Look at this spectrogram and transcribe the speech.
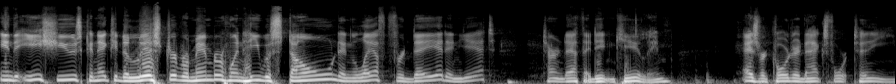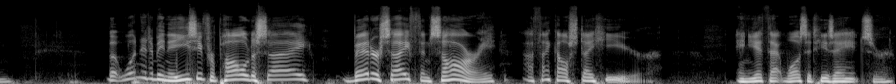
in the issues connected to Lystra. Remember when he was stoned and left for dead, and yet turned out they didn't kill him, as recorded in Acts 14. But wouldn't it have been easy for Paul to say, better safe than sorry. I think I'll stay here. And yet that wasn't his answer.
